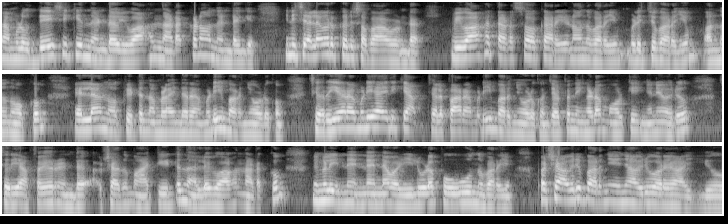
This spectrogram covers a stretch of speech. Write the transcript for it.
നമ്മൾ ഉദ്ദേശിക്കുന്നുണ്ട് വിവാഹം നടക്കണമെന്നുണ്ടെങ്കിൽ ഇനി ചിലവർക്കൊരു സ്വഭാവമുണ്ട്. വിവാഹ തടസ്സമൊക്കെ അറിയണമെന്ന് പറയും വിളിച്ചു പറയും വന്ന് നോക്കും. എല്ലാം നോക്കിയിട്ട് നമ്മൾ അതിന്റെ റെമഡിയും പറഞ്ഞു കൊടുക്കും. ചെറിയ റെമഡി ആയിരിക്കാം. ചിലപ്പോൾ ആ റെമഡിയും പറഞ്ഞു കൊടുക്കും. ചിലപ്പോൾ നിങ്ങളുടെ മോൾക്ക് ഇങ്ങനെ ഒരു ചെറിയ അഫയർ ഉണ്ട്. പക്ഷെ അത് മാറ്റിയിട്ട് നല്ല വിവാഹം നടക്കും. നിങ്ങൾ ഇന്ന ഇന്ന ഇന്ന വഴിയിലൂടെ പോകൂ എന്ന് പറയും. പക്ഷെ അവർ പറഞ്ഞു കഴിഞ്ഞാൽ അവർ പറയും അയ്യോ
